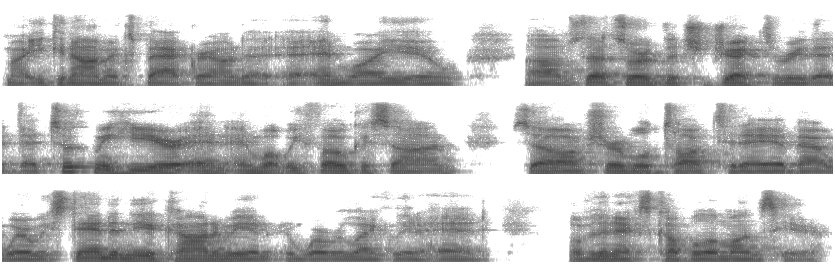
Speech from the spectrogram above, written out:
my economics background at, at NYU. Um, so that's sort of the trajectory that, that took me here and, and what we focus on. So I'm sure we'll talk today about where we stand in the economy and, and where we're likely to head over the next couple of months here.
